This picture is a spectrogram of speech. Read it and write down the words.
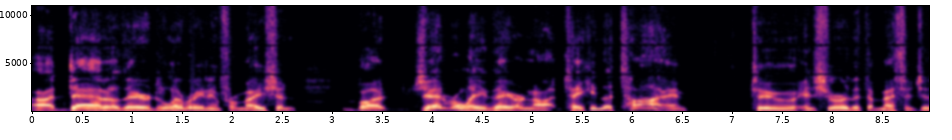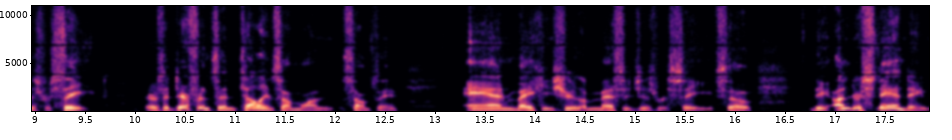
uh, data, they're delivering information, but generally they are not taking the time to ensure that the message is received. There's a difference in telling someone something and making sure the message is received. So the understanding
